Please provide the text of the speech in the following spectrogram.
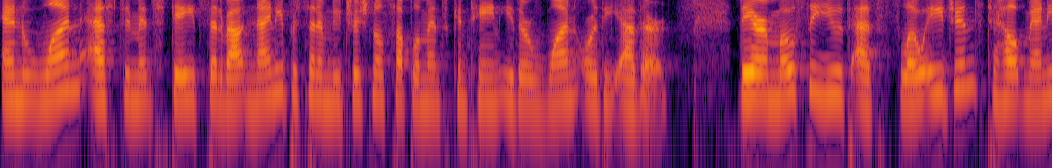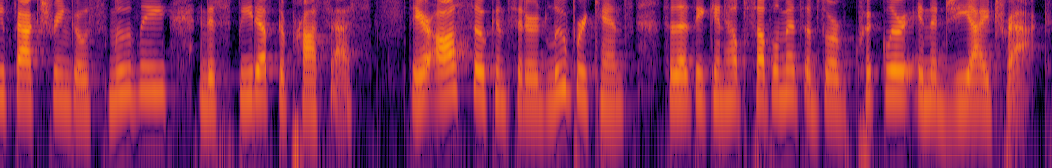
and one estimate states that about 90% of nutritional supplements contain either one or the other. They are mostly used as flow agents to help manufacturing go smoothly and to speed up the process. They are also considered lubricants so that they can help supplements absorb quicker in the GI tract.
